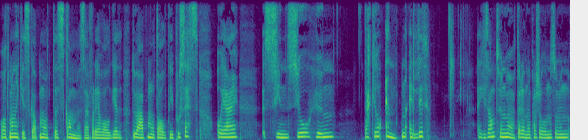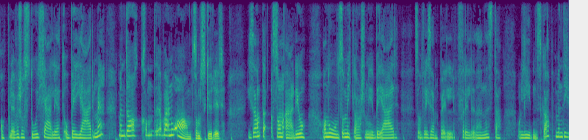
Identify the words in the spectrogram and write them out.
Og at man ikke skal på en måte skamme seg for det valget. Du er på en måte alltid i prosess. Og jeg syns jo hun Det er ikke noe enten-eller. Ikke sant? Hun møter denne personen som hun opplever så stor kjærlighet og begjær med, men da kan det være noe annet som skurrer. Ikke sant? Sånn er det jo. Og noen som ikke har så mye begjær, som for eksempel foreldrene hennes, da, og lidenskap, men de,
